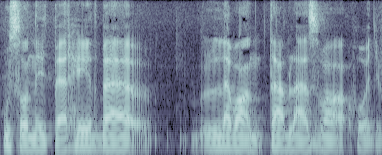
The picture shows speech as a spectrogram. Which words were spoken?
24 per 7-be le van táblázva, hogy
